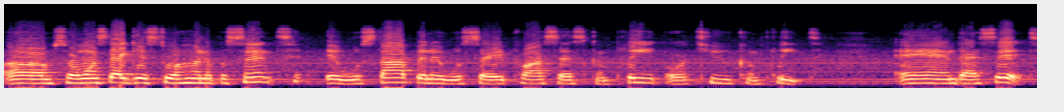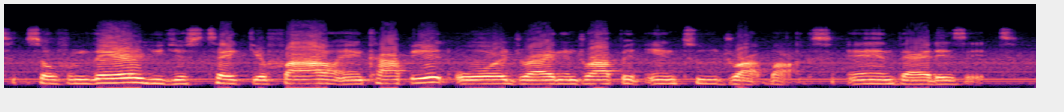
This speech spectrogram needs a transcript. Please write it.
Um, so once that gets to 100% it will stop and it will say process complete or queue complete. And that's it. So from there you just take your file and copy it or drag and drop it into Dropbox. And that is it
